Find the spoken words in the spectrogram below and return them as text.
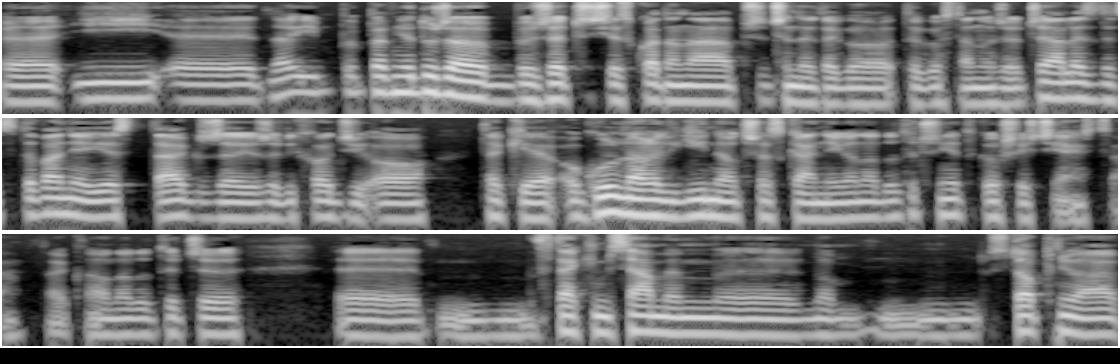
Y, I, y, no i pe- pewnie dużo rzeczy się składa na przyczyny tego, tego stanu rzeczy, ale zdecydowanie jest tak, że jeżeli chodzi o takie ogólnoreligijne otrzaskanie, ono dotyczy nie tylko chrześcijaństwa, tak? no, ono dotyczy y, w takim samym no, stopniu, a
